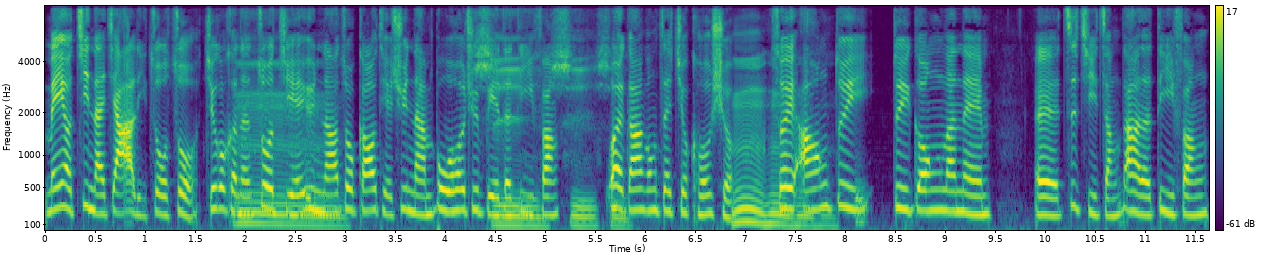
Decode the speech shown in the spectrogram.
没有进来家里坐坐，结果可能坐捷运啊，坐高铁去南部或去别的地方。我也刚刚讲在就口秀，所以阿红对对讲咱呢，呃，自己长大的地方，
